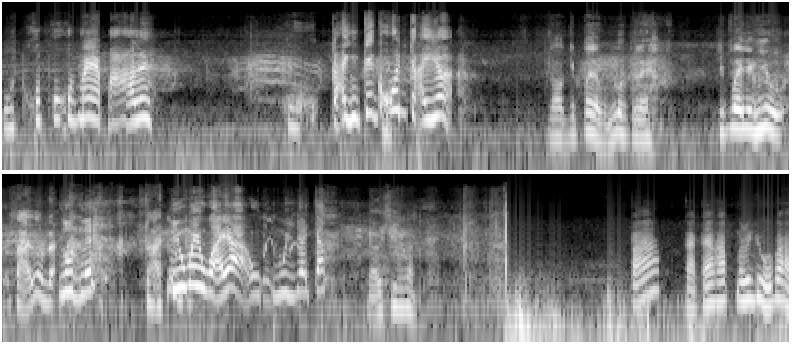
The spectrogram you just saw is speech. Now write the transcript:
โอ้โหโคตรพ่อโคตรแม่ปลาเลยโอ้โหใจจริงๆโคตรใจอะรอกิปเปอร์ผมหลุดไปเลยกิปเปอร์ยังอยู่สายหลุดอะหลุดเลย สายหยิลุวดไม่ไหวอะโอ้โหยายจัดเดี๋ยวคิงก่อนป๊าบกัดแล้วครับไม่รู้อยู่เปล่า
